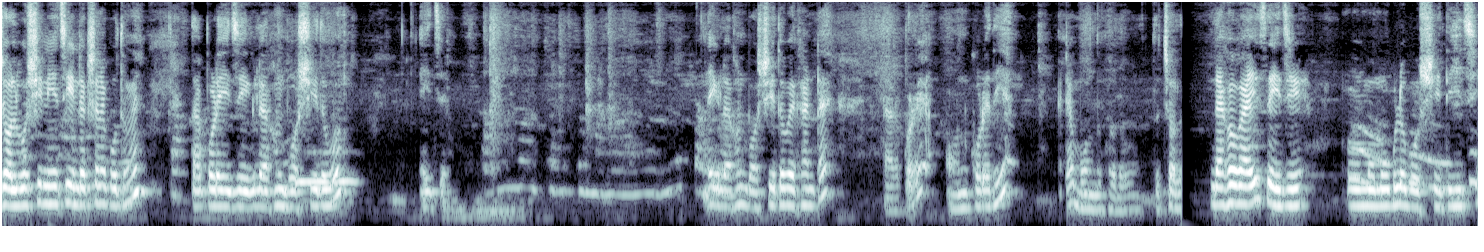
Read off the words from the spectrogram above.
জল বসিয়ে নিয়েছি ইন্ডাকশানে প্রথমে। তারপরে এই যে এগুলো এখন বসিয়ে দেবো। এই যে। এগুলো এখন বসিয়ে দেবো এখানটায়। তারপরে অন করে দিয়ে এটা বন্ধ করে দেবো। তো চলো দেখো গাইস এই যে ওর মোমোগুলো বসিয়ে দিয়েছি।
